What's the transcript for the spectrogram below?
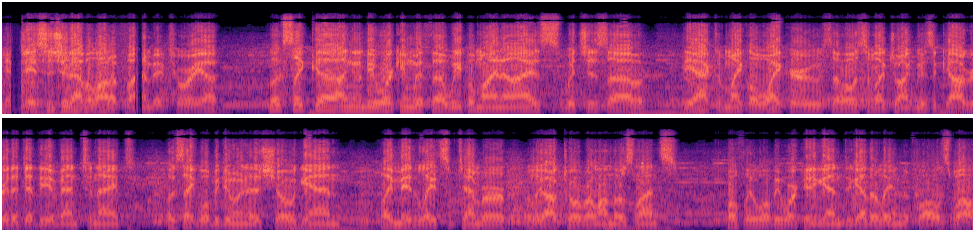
Yeah, Jason should have a lot of fun in Victoria. Looks like uh, I'm going to be working with uh, Weep of Mine Eyes, which is uh, the act of Michael Weicker, who's the host of Electronic Music Calgary that did the event tonight. Looks like we'll be doing a show again, play mid to late September, early October along those lines. Hopefully we'll be working again together late in the fall as well.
